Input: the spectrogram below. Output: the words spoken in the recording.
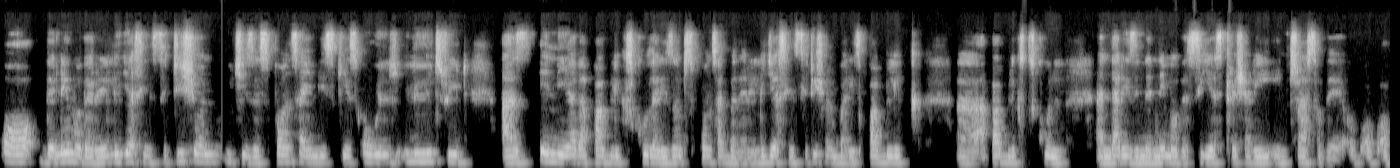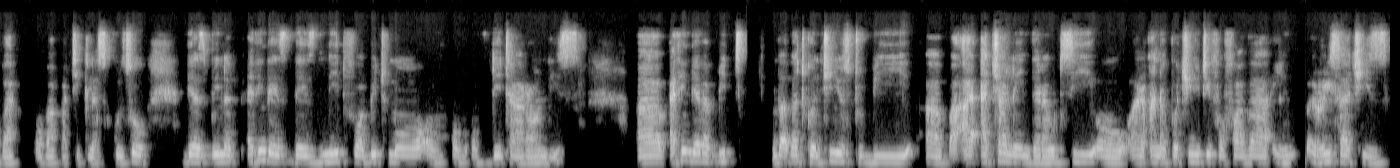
or the name of the religious institution which is a sponsor in this case, or will, will it read as any other public school that is not sponsored by the religious institution but is public a public school, and that is in the name of the CS Treasury in trust of the of, of, of, a, of particular school. So there's been a, I think there's there's need for a bit more of, of, of data around this. Uh, I think the other bit that, that continues to be uh, a, a, challenge that I would see or an opportunity for further in research is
